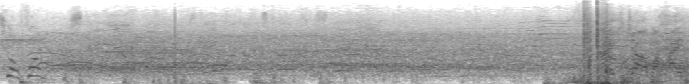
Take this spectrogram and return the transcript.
Let's go, fight! Nice job of hiding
